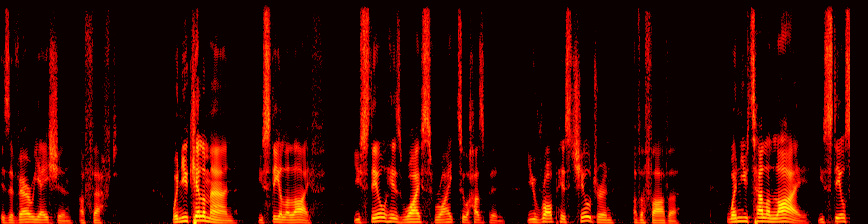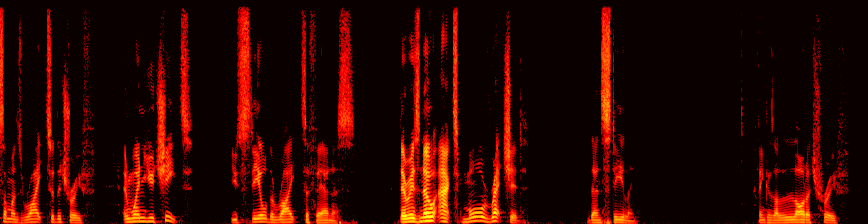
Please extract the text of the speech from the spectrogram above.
is a variation of theft. When you kill a man, you steal a life. You steal his wife's right to a husband. You rob his children of a father. When you tell a lie, you steal someone's right to the truth. And when you cheat, you steal the right to fairness. There is no act more wretched than stealing. I think there's a lot of truth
